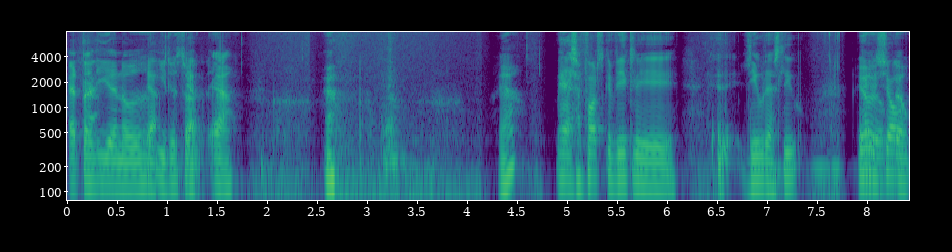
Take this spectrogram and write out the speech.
At der lige er noget ja. i det, så. Ja. ja. Ja. Ja. Men altså, folk skal virkelig øh, leve deres liv. Jo, det sjovt, jo.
